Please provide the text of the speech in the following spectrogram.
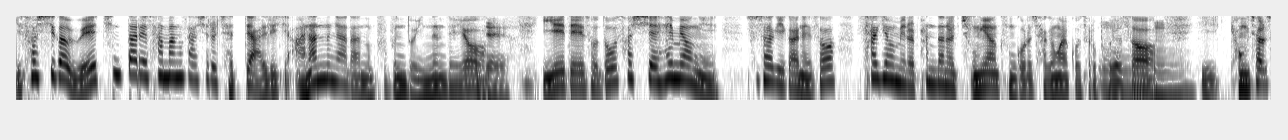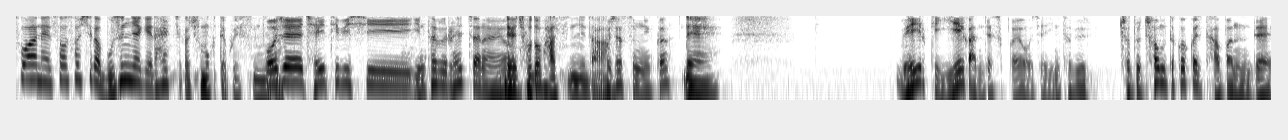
이 서 씨가 왜 친딸의 사망 사실을 제때 알리지 않았느냐라는 부분도 있는데요. 네. 이에 대해서도 서 씨의 해명이 수사기관에서 사기 혐의를 판단할 중요한 근거로 작용할 것으로 보여서 음, 음. 이 경찰 소환에서 서 씨가 무슨 얘기를 할지가 주목되고 있습니다. 어제 JTBC 인터뷰를 했잖아요. 네, 저도 봤습니다. 보셨습니까? 네. 왜 이렇게 이해가 안 됐을까요? 어제 인터뷰 저도 처음부터 끝까지 다 봤는데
